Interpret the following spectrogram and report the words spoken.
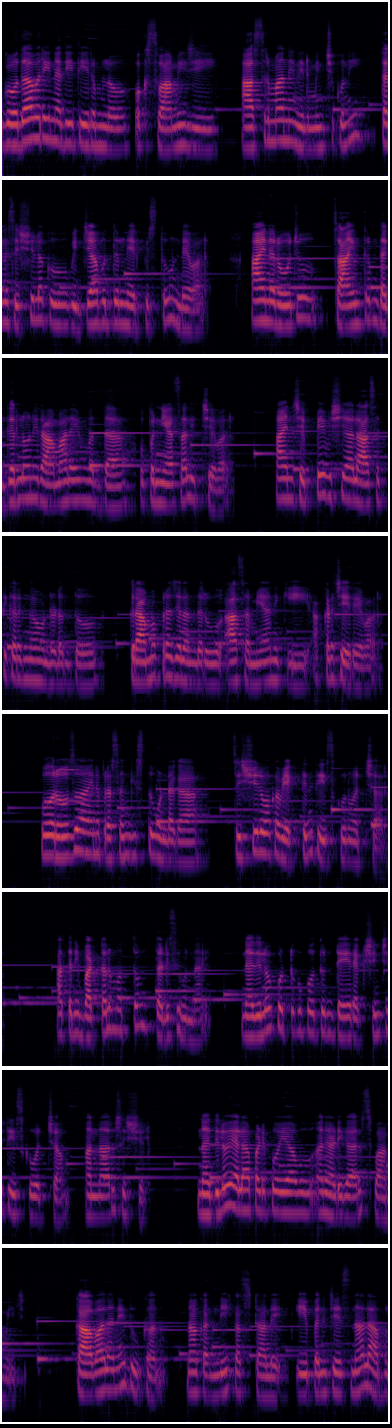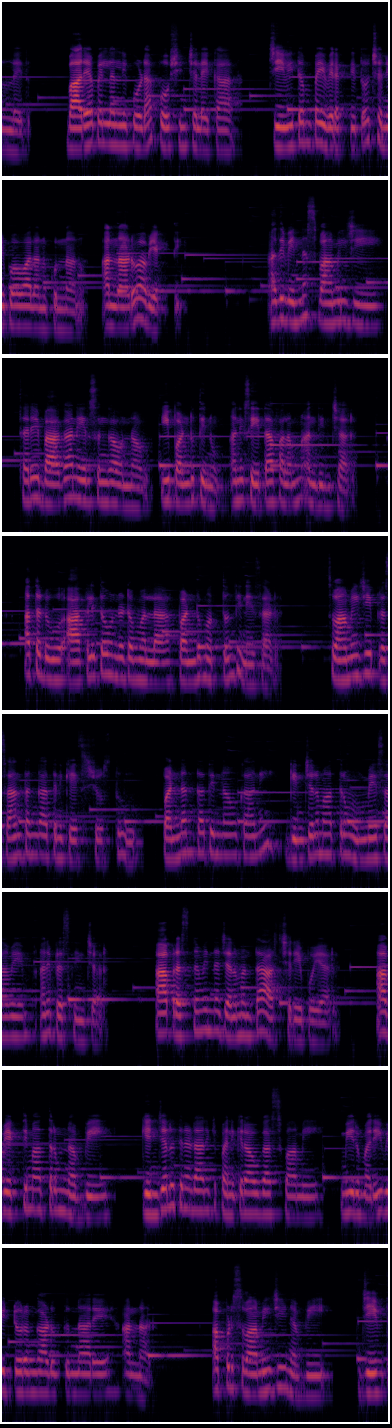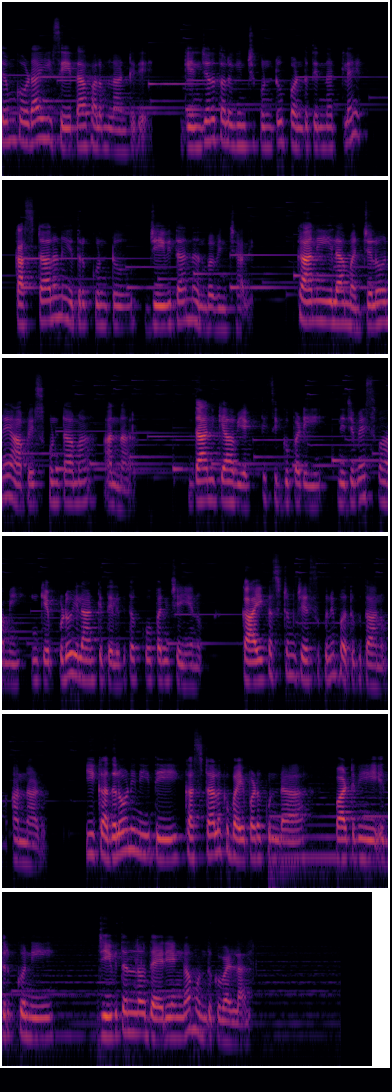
గోదావరి నదీ తీరంలో ఒక స్వామీజీ ఆశ్రమాన్ని నిర్మించుకుని తన శిష్యులకు విద్యాబుద్ధులు నేర్పిస్తూ ఉండేవారు. ఆయన రోజు సాయంత్రం దగ్గరలోని రామాలయం వద్ద ఉపన్యాసాలు ఇచ్చేవారు. ఆయన చెప్పే విషయాలు ఆసక్తికరంగా ఉండడంతో గ్రామ ప్రజలందరూ ఆ సమయానికి అక్కడ చేరేవారు. ఓ రోజు ఆయన ప్రసంగిస్తూ ఉండగా శిష్యులు ఒక వ్యక్తిని తీసుకుని వచ్చారు. అతని బట్టలు మొత్తం తడిసి ఉన్నాయి. నదిలో కొట్టుకుపోతుంటే రక్షించి తీసుకువచ్చాం అన్నారు శిష్యులు. నదిలో ఎలా పడిపోయావు? అని అడిగారు స్వామీజీ. కావాలనే దూకాను. నాకు అన్నీ కష్టాలే. ఏ పని చేసినా లాభం లేదు. భార్యాపిల్లల్ని కూడా పోషించలేక జీవితంపై విరక్తితో చనిపోవాలనుకున్నాను అన్నాడు ఆ వ్యక్తి. అది విన్న స్వామీజీ సరే బాగా నీరసంగా ఉన్నావు. ఈ పండు తిను అని సీతాఫలం అందించారు. అతడు ఆకలితో ఉండటం వల్ల పండు మొత్తం తినేశాడు. స్వామీజీ ప్రశాంతంగా అతని కేసు చూస్తూ పండంతా తిన్నావు కానీ గింజలు మాత్రం ఉమ్మేశావేం? అని ప్రశ్నించారు. ఆ ప్రశ్న విన్న జనమంతా ఆశ్చర్యపోయారు. ఆ వ్యక్తి మాత్రం నవ్వి గింజలు తినడానికి పనికిరావుగా స్వామి మీరు మరీ విడ్డూరంగా అడుగుతున్నారే? అన్నాడు. అప్పుడు స్వామీజీ నవ్వి జీవితం కూడా ఈ సీతాఫలం లాంటిదే. గింజలు తొలగించుకుంటూ పండు తిన్నట్లే కష్టాలను ఎదుర్కొంటూ జీవితాన్ని అనుభవించాలి. కానీ ఇలా మధ్యలోనే ఆపేసుకుంటామా? అన్నారు. దానికి ఆ వ్యక్తి సిగ్గుపడి నిజమే స్వామి ఇంకెప్పుడూ ఇలాంటి తెలివి తక్కువ పని చెయ్యను. కాయ కష్టం చేసుకుని బతుకుతాను అన్నాడు. ఈ కథలోని నీతి కష్టాలకు భయపడకుండా వాటిని ఎదుర్కొని జీవితంలో ధైర్యంగా ముందుకు వెళ్ళాలి.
